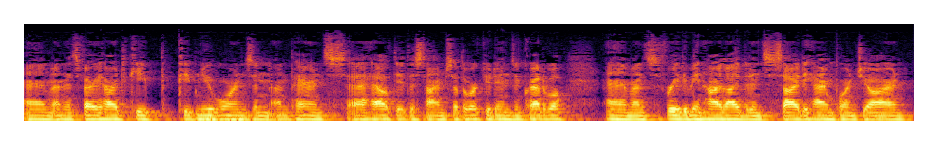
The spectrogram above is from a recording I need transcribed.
um, and it's very hard to keep keep newborns and, and parents uh, healthy at this time. So the work you're doing is incredible, um, and it's really been highlighted in society how important you are, and,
